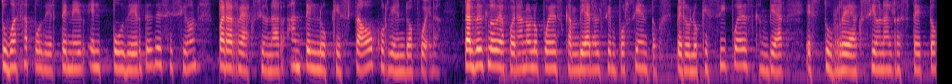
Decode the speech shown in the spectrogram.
tú vas a poder tener el poder de decisión para reaccionar ante lo que está ocurriendo afuera. Tal vez lo de afuera no lo puedes cambiar al 100%, pero lo que sí puedes cambiar es tu reacción al respecto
